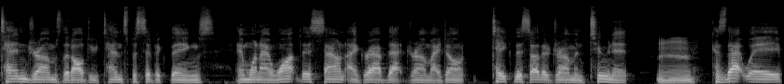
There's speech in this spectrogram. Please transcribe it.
10 drums that all do 10 specific things. And when I want this sound, I grab that drum. I don't take this other drum and tune it. Mm-hmm. Because that way,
